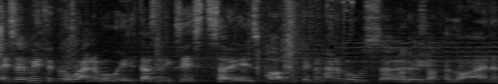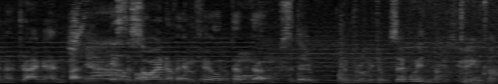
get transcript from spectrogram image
It's a mythical animal. It doesn't exist, so it's parts of different animals. So there's like a lion and a dragon, but Yeah, it's the but- sign of Enfield. The, the, 근데 그 좀세 보인다 그러니까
